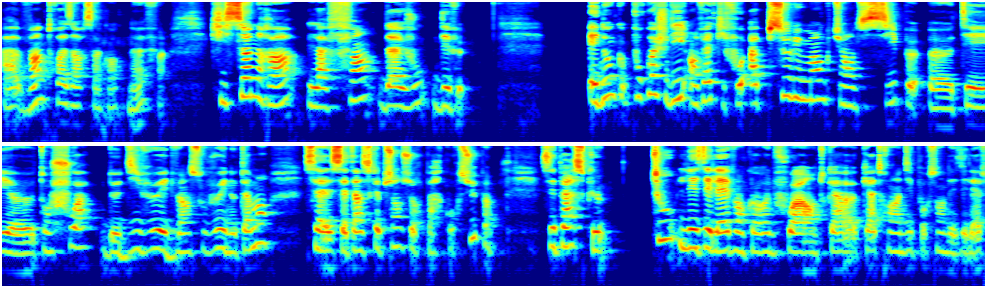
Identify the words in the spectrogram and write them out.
à 23h59 qui sonnera la fin d'ajout des vœux. Et donc, pourquoi je dis en fait qu'il faut absolument que tu anticipes euh, euh, ton choix de 10 vœux et de 20 sous-vœux, et notamment cette inscription sur Parcoursup, c'est parce que tous les élèves, encore une fois, en tout cas 90% des élèves,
